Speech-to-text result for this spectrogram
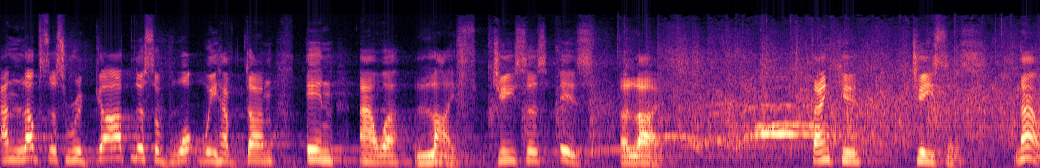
and loves us regardless of what we have done in our life. Jesus is alive. Thank you, Jesus. Now,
